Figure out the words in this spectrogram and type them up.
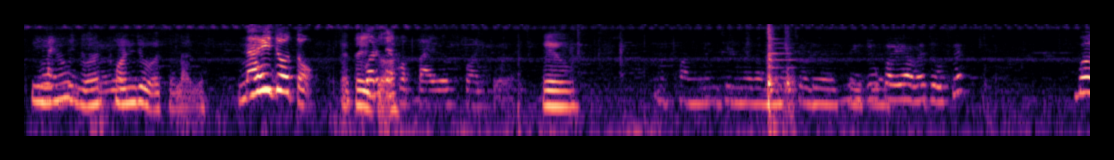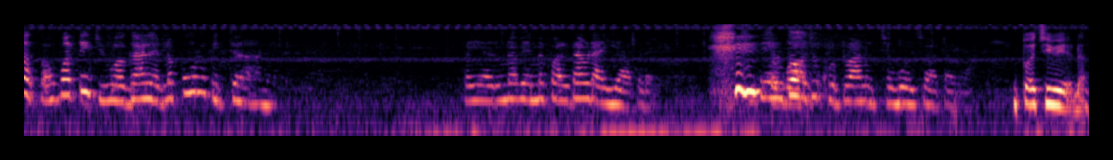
સિંહનો ઘર ફોન જોવો છે લાગે નહીં જોતો તો કઈ પડશે તો પપ્પા એ ફોન કર્યો. એવું બીજું કઈ હવે જોશે બસ હવે પતી ગયું વગાડે એટલે પૂરું પિક્ચર આનું પછી અરુણા બેન ને પલટાવડાવીએ આપણે. તેલ તો હજુ ખૂટવાનું જ છે બોલશો આટામાં પછી વેડા.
